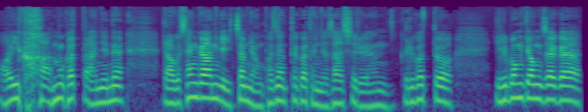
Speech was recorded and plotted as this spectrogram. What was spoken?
어 이거 아무것도 아니네라고 생각하는 게 2.0%거든요, 사실은. 그리고 또 일본 경제가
